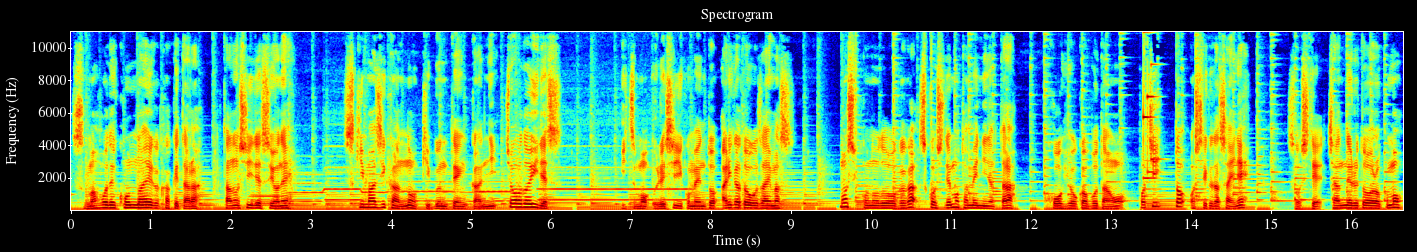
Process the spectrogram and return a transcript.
スマホでこんな絵が描けたら楽しいですよね。隙間時間の気分転換にちょうどいいです。いつも嬉しいコメントありがとうございます。もしこの動画が少しでもためになったら、高評価ボタンをポチッと押してくださいね。そしてチャンネル登録も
